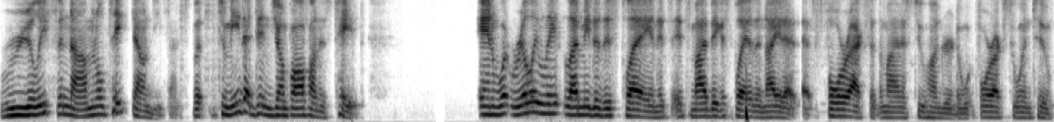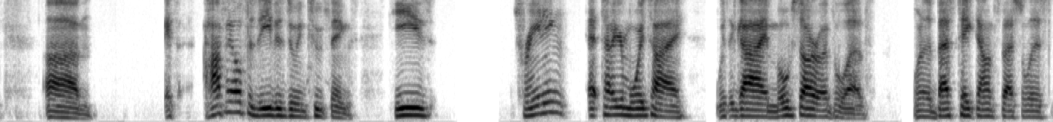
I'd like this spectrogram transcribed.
really phenomenal takedown defense. But to me, that didn't jump off on his tape. And what really le- led me to this play, and it's it's my biggest play of the night at, at 4x at the minus 200, 4x to win two. Um, it's Rafael Fiziev is doing two things. He's training at Tiger Muay Thai with a guy, Movsar Evloev, one of the best takedown specialists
